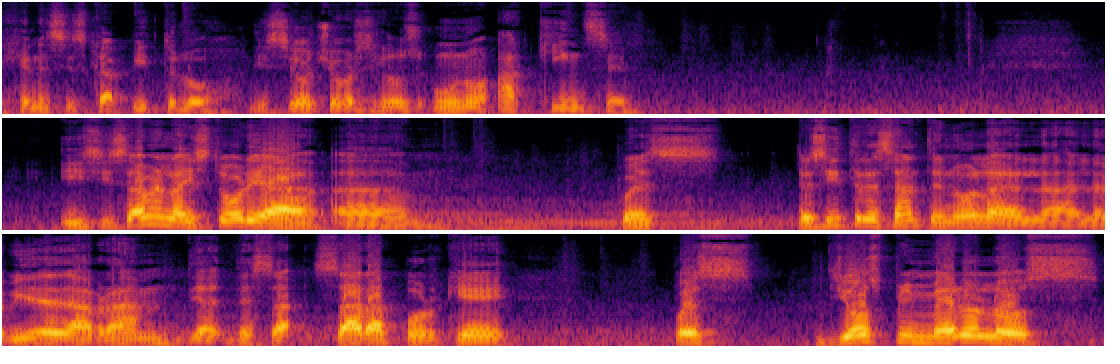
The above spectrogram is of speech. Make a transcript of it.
Génesis capítulo 18, versículos 1 a 15. Y si saben la historia, pues es interesante, ¿no? La, vida de Abraham, de Sara, porque pues Dios primero los,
